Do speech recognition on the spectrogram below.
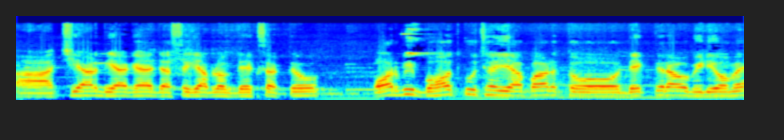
चेयर दिया गया है, जैसे कि आप लोग देख सकते हो। और भी बहुत कुछ है यहाँ पर तो देखते रहो वीडियो में।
